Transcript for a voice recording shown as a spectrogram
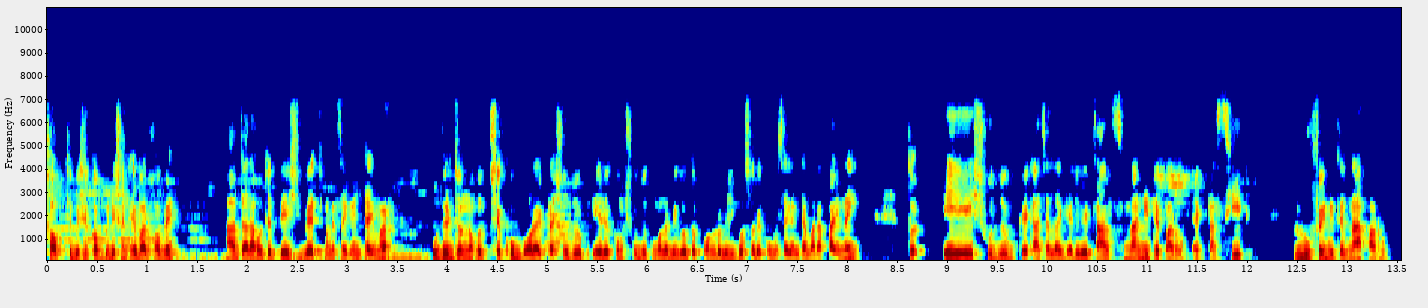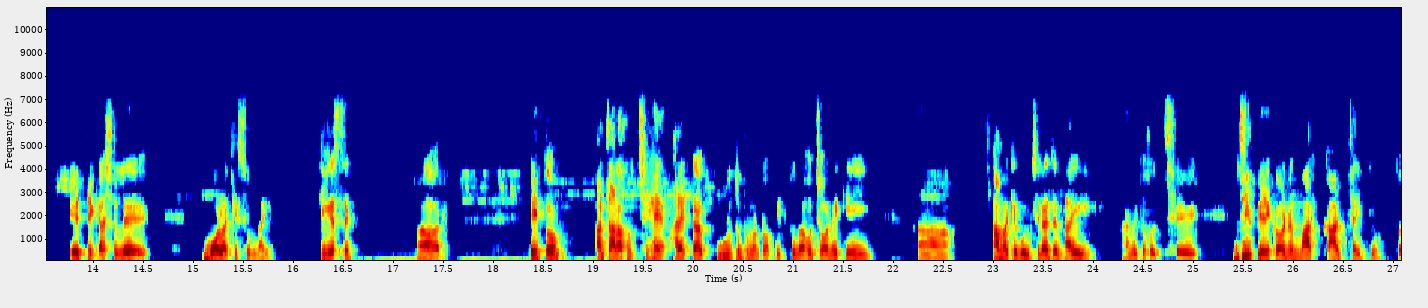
সবচেয়ে বেশি কম্পিটিশন এবার হবে। আর যারা হচ্ছে তেইশ ব্যাচ মানে সেকেন্ড টাইমার ওদের জন্য হচ্ছে খুব বড় একটা সুযোগ। এরকম সুযোগ মনে বিগত পনেরো বিশ বছরে কোনো সেকেন্ড টাইমার পাই নাই। তো এই সুযোগকে কাজে লাগিয়ে যদি চান্স না নিতে পারো, একটা সিট লুফে নিতে না পারো, এর থেকে আসলে বড় কিছু নাই, ঠিক আছে? আর এই তো আর যারা হচ্ছে হ্যাঁ আরেকটা গুরুত্বপূর্ণ টপিক তোমরা হচ্ছে অনেকেই আমাকে বলছিলা যে, ভাই, আমি তো হচ্ছে জিপি এর কারণে মার্ক কার্ড চাইতো, তো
